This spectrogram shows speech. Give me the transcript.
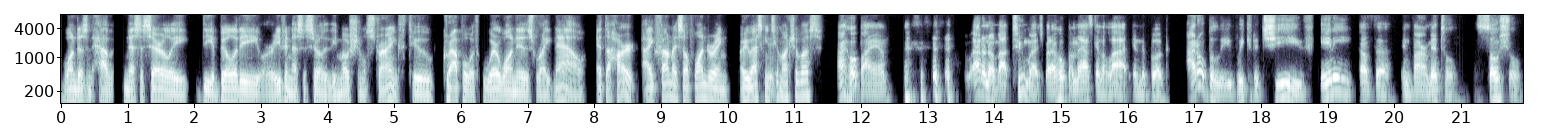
one doesn't have necessarily the ability or even necessarily the emotional strength to grapple with where one is right now. At the heart, I found myself wondering are you asking too hmm. much of us? I hope I am. I don't know about too much, but I hope I'm asking a lot in the book. I don't believe we could achieve any of the environmental, social,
